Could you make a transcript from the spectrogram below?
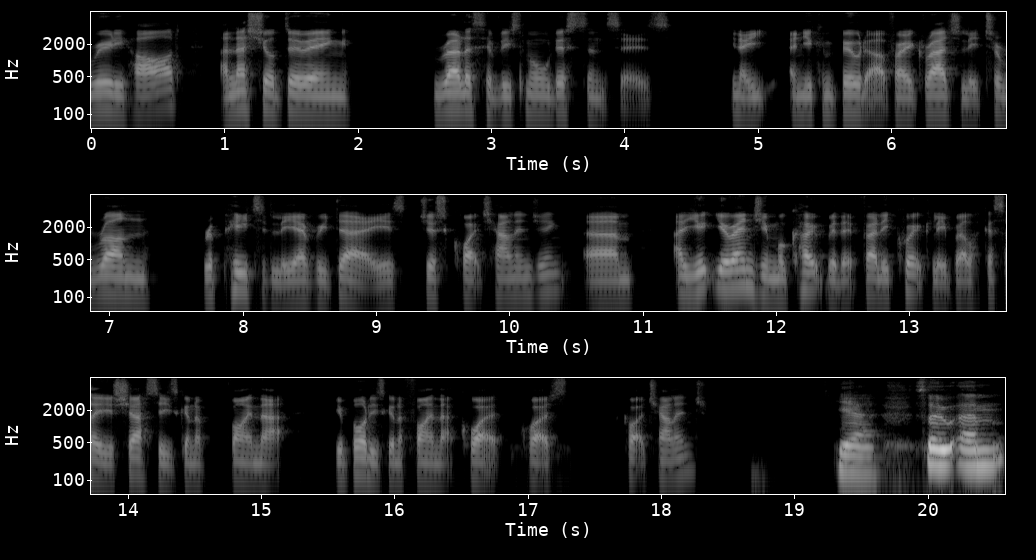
really hard unless you're doing relatively small distances, you know, and you can build it up very gradually. To run repeatedly every day is just quite challenging, um, and you, your engine will cope with it fairly quickly. But like I say, your chassis is going to find that your body's going to find that quite quite a, quite a challenge. Yeah. So, um,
